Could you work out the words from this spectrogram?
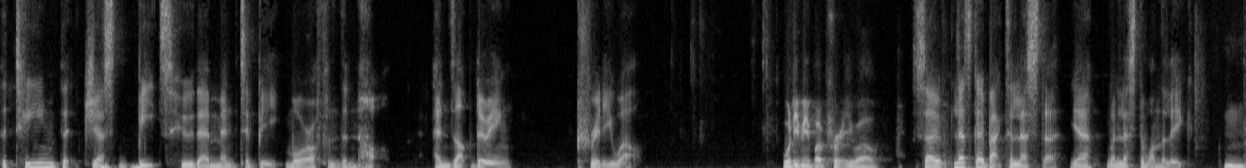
the team that just beats who they're meant to beat more often than not ends up doing pretty well? What do you mean by pretty well? So let's go back to Leicester, yeah, when Leicester won the league. Hmm.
